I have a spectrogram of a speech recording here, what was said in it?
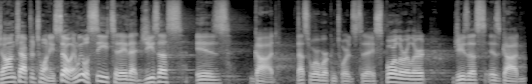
John chapter 20. So, and we will see today that Jesus is God. That's what we're working towards today. Spoiler alert Jesus is God.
